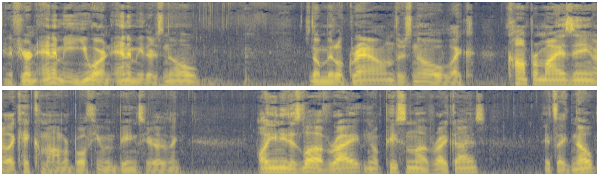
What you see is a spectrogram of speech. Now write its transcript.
and if you're an enemy, you are an enemy. There's no there's no middle ground. There's no like compromising or like, hey, come on, we're both human beings here. Like all you need is love, right? You know, peace and love, right, guys? It's like, nope.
